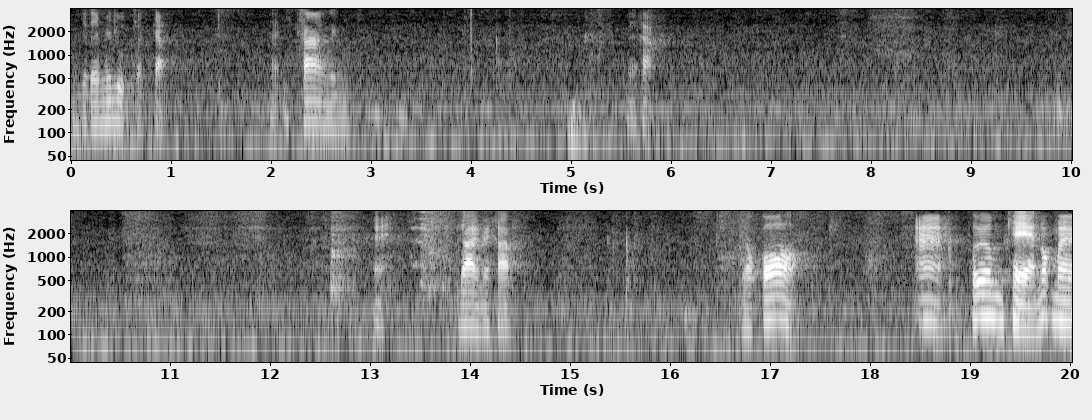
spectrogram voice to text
มันจะได้ไม่หลุดจากกันอะอีกข้างหนึ่งนะครับได้ไหมครับ แล้วก็ อ่า เพิ่มแขนออกมา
